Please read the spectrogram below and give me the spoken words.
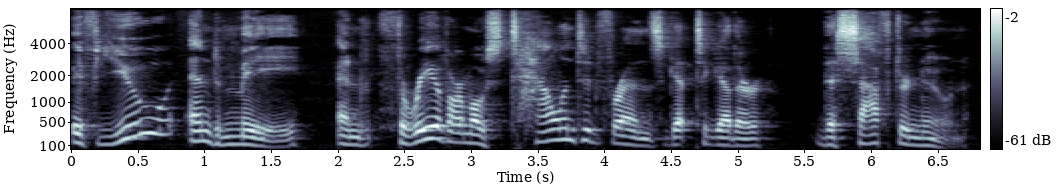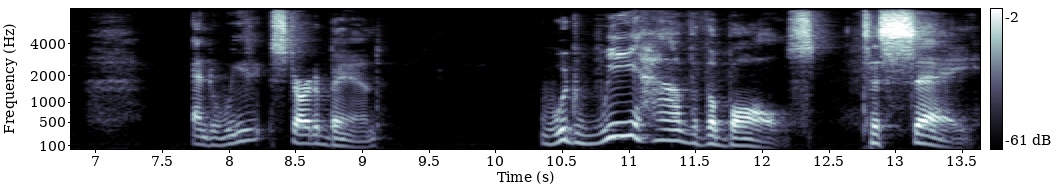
if you and me and three of our most talented friends get together this afternoon and we start a band, would we have the balls to say,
